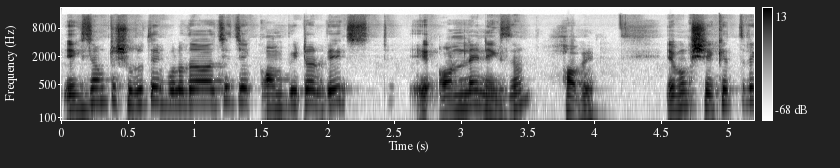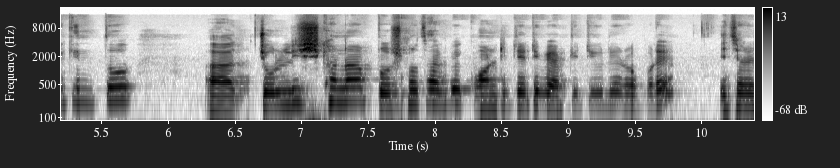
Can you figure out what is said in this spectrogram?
এক্সামটা শুরুতেই বলে দেওয়া আছে যে কম্পিউটার বেসড অনলাইন এক্সাম হবে। এবং সেক্ষেত্রে কিন্তু চল্লিশখানা প্রশ্ন থাকবে কোয়ান্টিটেটিভ অ্যাপটিটিউডের ওপরে। এছাড়া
